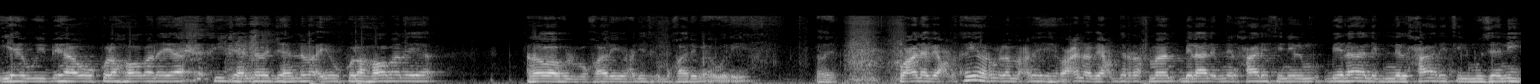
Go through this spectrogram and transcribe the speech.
Yahwii bihaa wuu kula hoobanayaa fii jahanama jahanama ayuu kula hoobanayaa. Rawaahu lbukhaariyu xadiidka bukhaari baa wariyey. Kan yaru la macneeyahay wacan abi cabdiraxmaan bilaal bni alxaarithi almusaniy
